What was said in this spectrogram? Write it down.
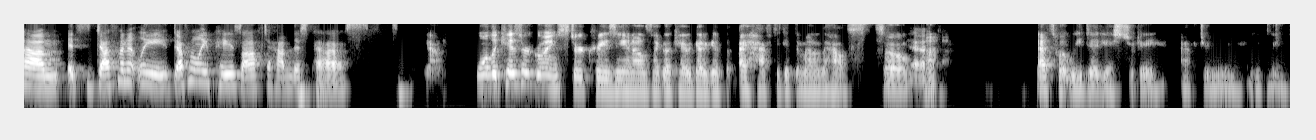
um, it's definitely definitely pays off to have this pass. Yeah. Well, the kids are going stir crazy, and I was like, okay, we got to get. I have to get them out of the house. So yeah. uh, that's what we did yesterday afternoon, evening.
